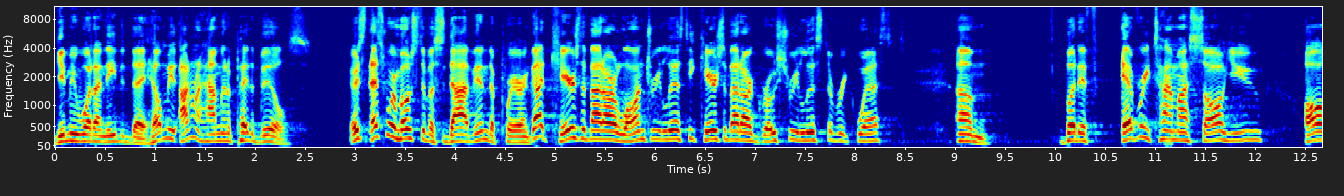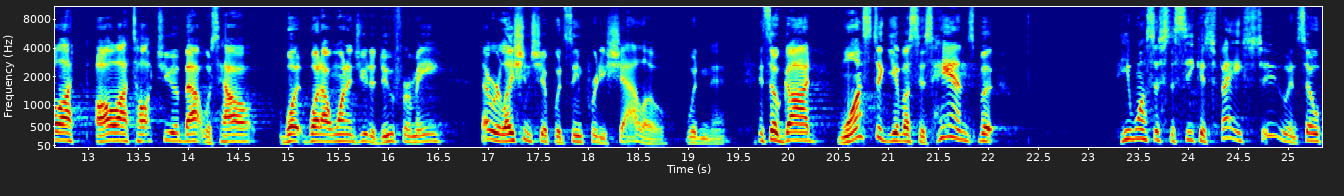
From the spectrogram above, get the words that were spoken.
give me what I need today. Help me. I don't know how I'm going to pay the bills. It's, that's where most of us dive into prayer. And God cares about our laundry list, He cares about our grocery list of requests. Um, but if every time I saw you, all I, all I talked to you about was how, what, what I wanted you to do for me, that relationship would seem pretty shallow, wouldn't it? And so God wants to give us His hands, but he wants us to seek his face too. And so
